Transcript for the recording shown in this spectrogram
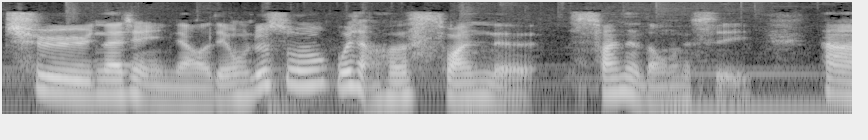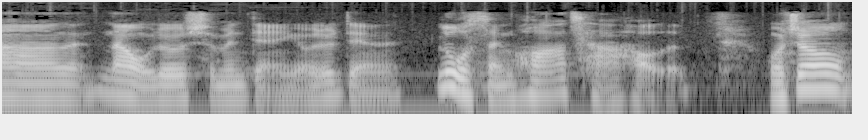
去那间饮料店，我就说我想喝酸的酸的东西，那那我就随便点一个，我就点洛神花茶好了，我就。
